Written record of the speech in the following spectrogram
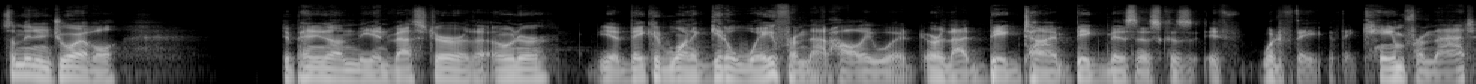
something enjoyable, depending on the investor or the owner know, they could want to get away from that Hollywood or that big time big business because if what if they if they came from that,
